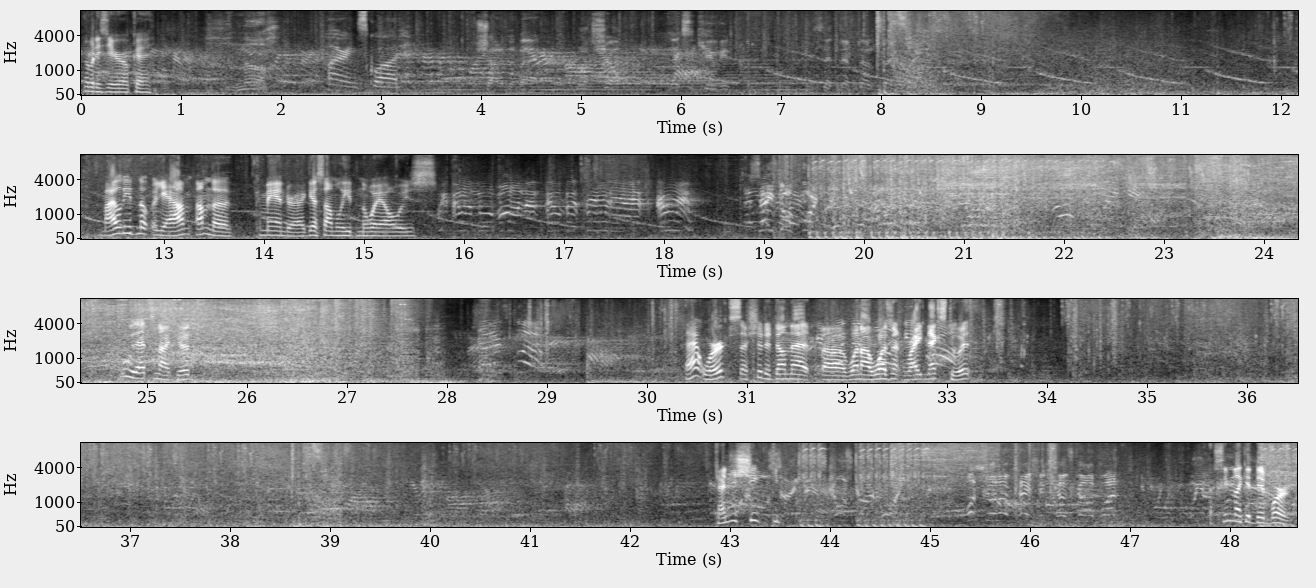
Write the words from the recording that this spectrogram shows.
Nobody's here, okay. No. Firing squad. Shot in the back. Not shot. Am I leading the... Yeah, I'm, I'm the commander. I guess I'm leading the way always. Ooh, that's not good. That works. I should have done that uh, when I wasn't right next to it. Can I just shoot? Keep... Coast Guard 1. What's your location, Coast Guard 1? Seemed like it did work.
